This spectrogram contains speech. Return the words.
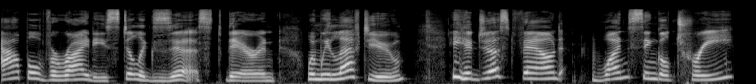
apple varieties still exist there. And when we left you, he had just found one single tree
